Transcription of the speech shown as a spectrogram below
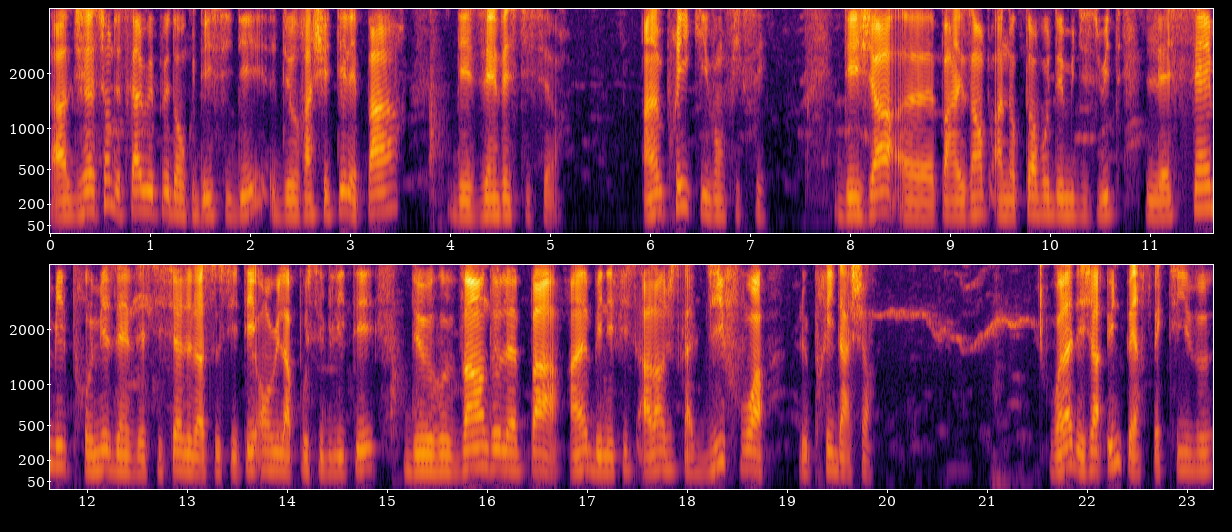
La direction de Skyway peut donc décider de racheter les parts des investisseurs à un prix qu'ils vont fixer. Déjà, euh, par exemple, en octobre 2018, les 5000 premiers investisseurs de la société ont eu la possibilité de revendre leurs parts à un bénéfice allant jusqu'à 10 fois le prix d'achat. Voilà déjà une perspective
